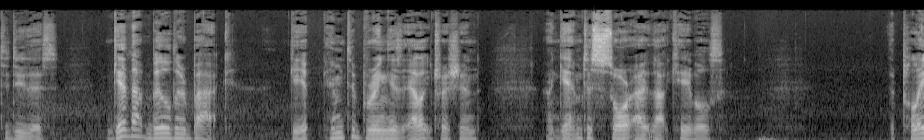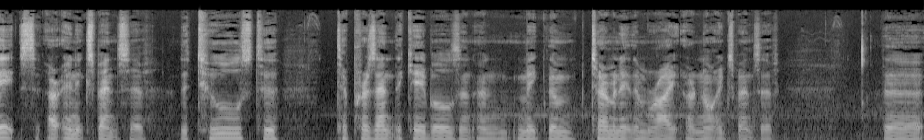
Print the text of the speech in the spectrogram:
to do this, get that builder back, get him to bring his electrician, and get him to sort out that cables. The plates are inexpensive. The tools to to present the cables and, and make them terminate them right are not expensive. The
